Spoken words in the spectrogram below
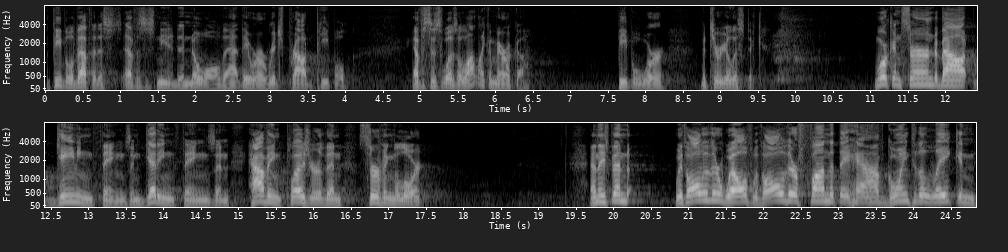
The people of Ephesus, Ephesus needed to know all that. They were a rich, proud people. Ephesus was a lot like America. People were materialistic, more concerned about gaining things and getting things and having pleasure than serving the Lord. And they spend with all of their wealth, with all of their fun that they have, going to the lake and,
